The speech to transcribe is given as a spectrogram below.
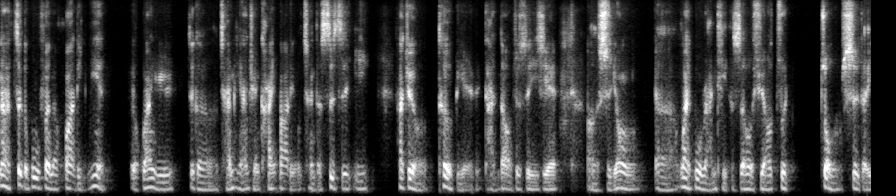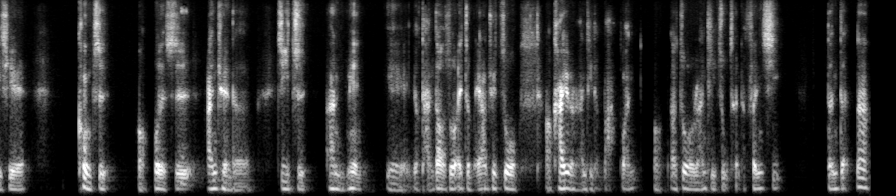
那这个部分的话，里面有关于这个产品安全开发流程的四之一，它就有特别谈到，就是一些呃使用呃外部软体的时候需要重重视的一些控制哦，或者是安全的机制，它里面也有谈到说，哎，怎么样去做啊开源软体的把关哦，要做软体组成的分析等等。那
